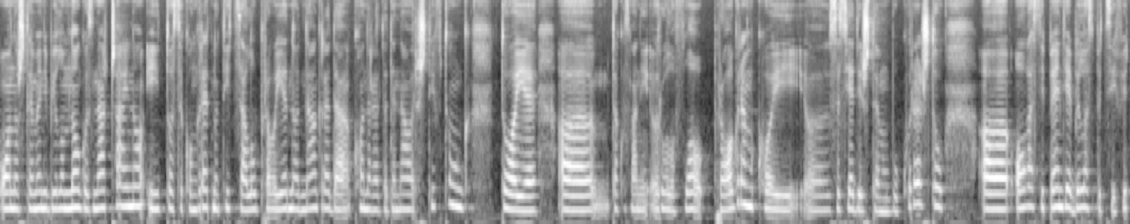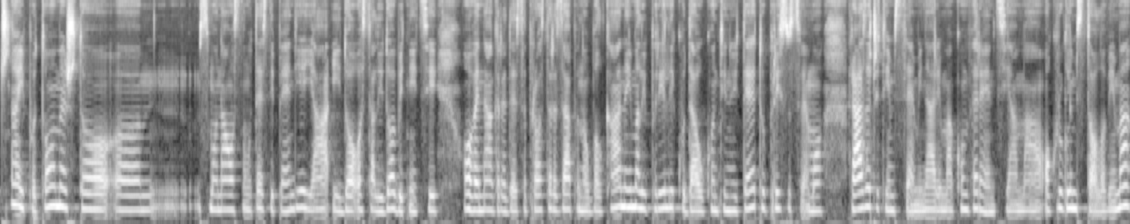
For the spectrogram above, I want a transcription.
ono što je meni bilo mnogo značajno i to se konkretno ticalo upravo jedna od nagrada Konrada Denauer Stiftung, to je uh, takozvani Rule of Law program koji uh, sa sjedištem u Bukureštu. Ova stipendija je bila specifična i po tome što um, smo na osnovu te stipendije, ja i do ostali dobitnici ove nagrade sa prostora Zapadnog Balkana imali priliku da u kontinuitetu prisustvujemo različitim seminarima, konferencijama, okruglim stolovima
